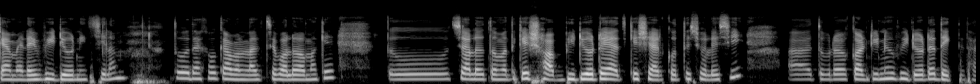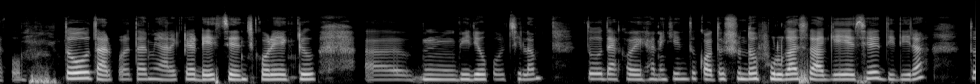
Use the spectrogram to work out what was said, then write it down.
ক্যামেরায় ভিডিও নিচ্ছিলাম। তো দেখো কেমন লাগছে বলো আমাকে? তো চলো তোমাদেরকে সব ভিডিওটাই আজকে শেয়ার করতে চলেছি। তোমরা কন্টিনিউ ভিডিওটা দেখতে থাকো। তো তারপরে তো আমি আরেকটা ড্রেস চেঞ্জ করে একটু ভিডিও করছিলাম। তো দেখো এখানে কিন্তু কত সুন্দর ফুল গাছ লাগিয়েছে দিদিরা। তো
